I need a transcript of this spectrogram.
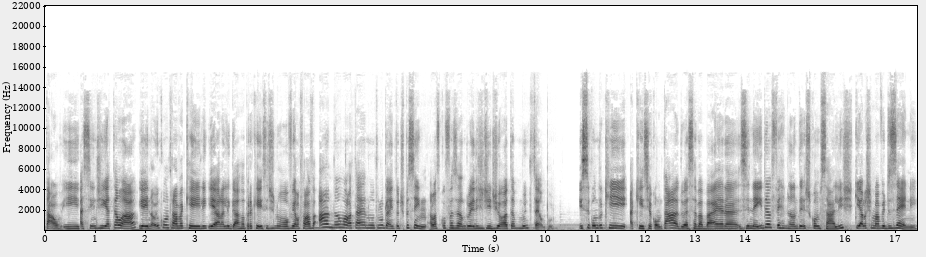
tal. E a Cindy ia até lá, e aí não encontrava a Kaylee, e ela ligava pra Casey de novo, e ela falava, ah, não, ela tá no outro lugar. Então, tipo assim, ela ficou fazendo eles de idiota muito tempo. E segundo que a Casey tinha contado, essa babá era Zineida Fernandes Gonçalves, que ela chamava de Zene,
